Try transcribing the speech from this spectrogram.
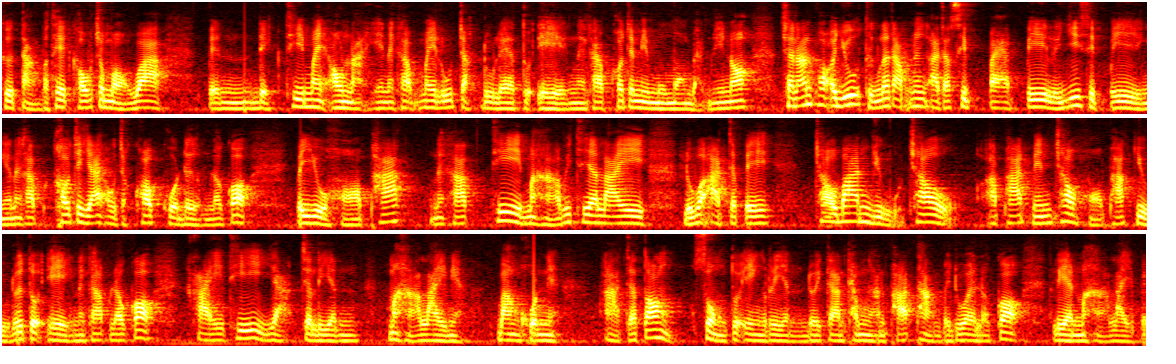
คือต่างประเทศเขาจะมองว่าเป็นเด็กที่ไม่เอาไหนนะครับไม่รู้จักดูแลตัวเองนะครับเขาจะมีมุมมองแบบนี้เนาะฉะนั้นพออายุถึงระดับหนึ่งอาจจะ 18 ปีหรือ 20 ปีอย่างเงี้ยนะครับเขาจะย้ายออกจากครอบครัวเดิม แล้วก็ไปอยู่หอพักนะครับที่มหาวิทยาลัย หรือว่าอาจจะไปเช่าบ้านอยู่เช่าอพาร์ตเมนต์เช่าหอพักอยู่ด้วยตัวเองนะครับแล้วก็ใครที่อยากจะเรียนมหาลัยเนี่ย บางคนเนี่ยอาจจะต้องส่งตัวเองเรียนโดยการทำงานพาร์ทไทม์ไปด้วย แล้วก็เรียนมหาลัยไป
